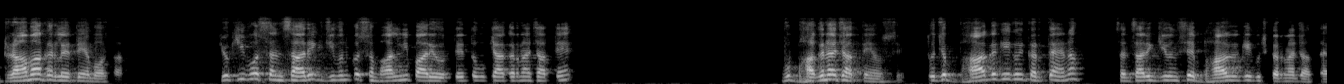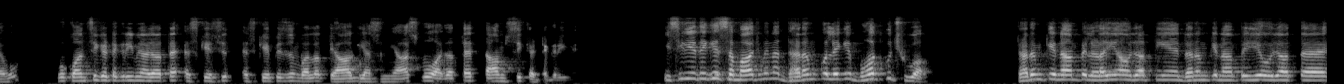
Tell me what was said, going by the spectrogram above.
ड्रामा कर लेते हैं बहुत सारा। क्योंकि वो संसारिक जीवन को संभाल नहीं पा रहे होते तो वो क्या करना चाहते हैं? वो भागना चाहते हैं उससे। तो जब भाग के कोई करता है ना, संसारिक जीवन से भाग के कुछ करना चाहता है वो वो कौन सी कैटेगरी में आ जाता है? एस्केपिज्म वाला त्याग या संन्यास, वो आ जाता है तामसिक कैटेगरी में। इसीलिए देखिए, समाज में ना धर्म को लेके बहुत कुछ हुआ। धर्म के नाम पे लड़ाइयाँ हो जाती हैं, धर्म के नाम पे ये हो जाता है,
